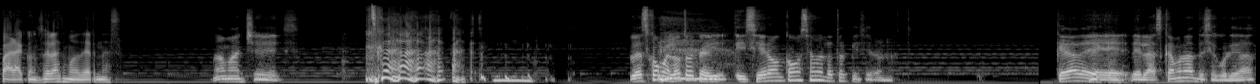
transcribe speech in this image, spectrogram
para consolas modernas. No manches. Es como el otro que, que hicieron. ¿Cómo se llama el otro que hicieron? Que era ¿De de, las cámaras de seguridad.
